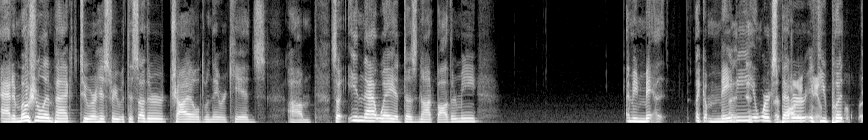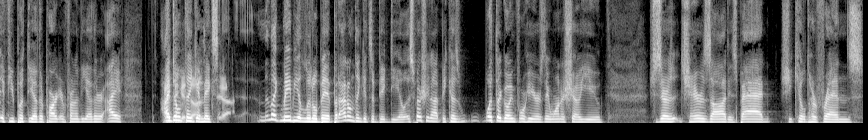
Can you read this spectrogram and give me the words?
add emotional impact to her history with this other child when they were kids. Um, so in that way, it does not bother me. I mean, ma- like maybe it- it works better if you put if you put the other part in front of the other. I I, I don't think it think it, makes yeah. like maybe a little bit, but I don't think it's a big deal, especially not because what they're going for here is they want to show you Scheher- Scheherazade is bad. She killed her friends,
